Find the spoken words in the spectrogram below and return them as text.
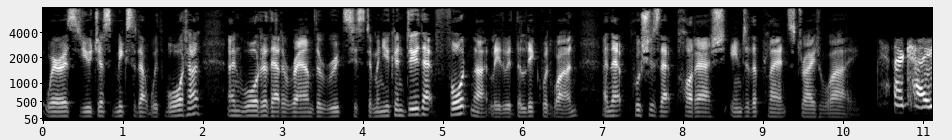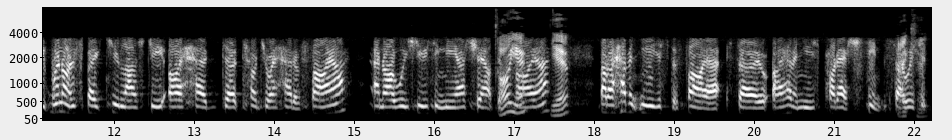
whereas you just mix it up with water and water that around the root system. And you can do that fortnightly with the liquid one, and that pushes that potash into the plant straight away. Okay, when I spoke to you last year, I had uh, told you I had a fire and I was using the ash out the oh yeah, fire. yeah. But I haven't used the fire, so I haven't used potash since. So is it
